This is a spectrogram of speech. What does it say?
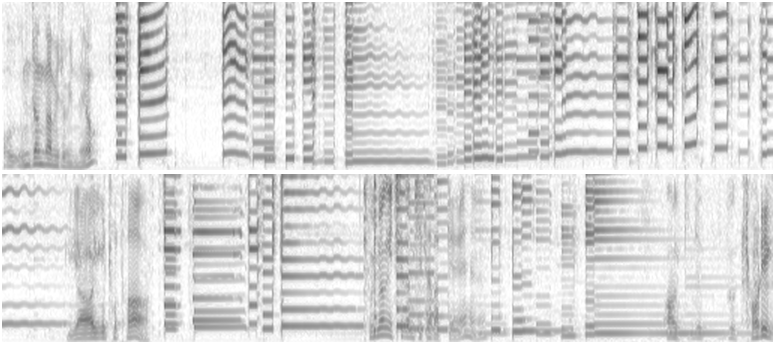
어, 음장감이 좀 있네요. 야 이거 좋다. 두 명이 치던 기타답게. 아 그 결이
